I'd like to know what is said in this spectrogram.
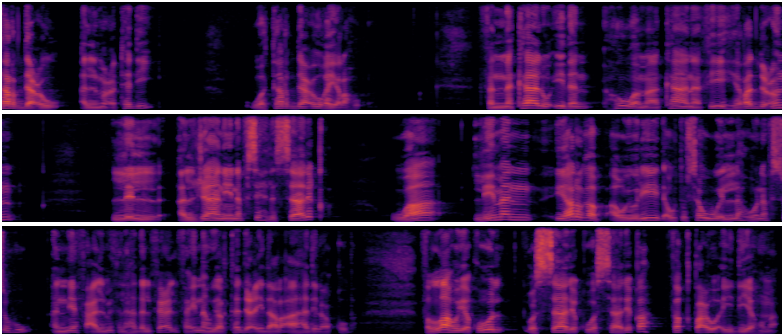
تردع المعتدي وتردع غيره. فالنكال إذن هو ما كان فيه ردع للجاني نفسه للسارق ولمن يرغب أو يريد أو تسول له نفسه أن يفعل مثل هذا الفعل فإنه يرتدع إذا رأى هذه العقوبة. فالله يقول والسارق والسارقة فاقطعوا أيديهما.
